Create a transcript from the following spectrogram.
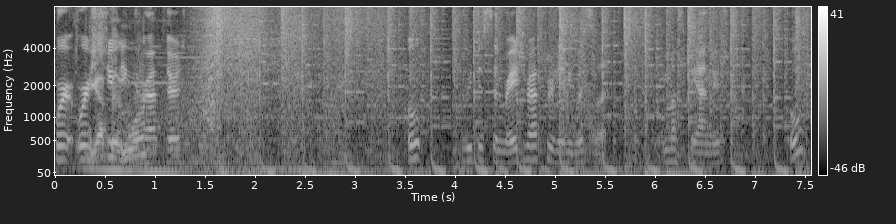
We're, we're shooting the more? raptors. Oh, did we just enrage raptor or did he whistle it? It must be on neutral. Oh.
